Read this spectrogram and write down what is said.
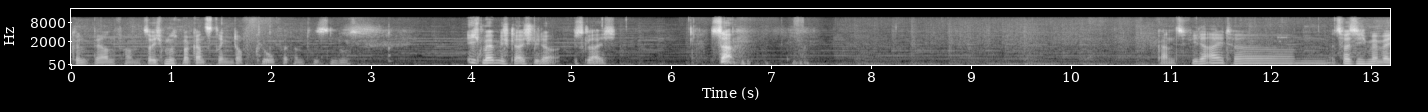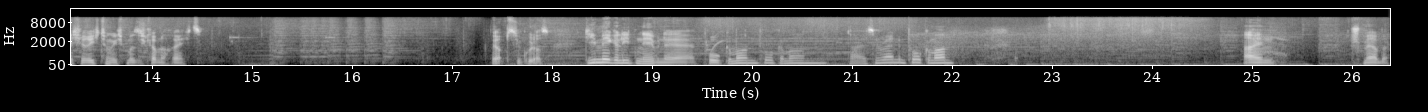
Ich könnte Bären farmen. So, ich muss mal ganz dringend auf Klo, verdammt, was ist denn los? Ich melde mich gleich wieder. Bis gleich. So. Ganz viele Items. Jetzt weiß ich nicht mehr in welche Richtung ich muss. Ich glaube nach rechts. Ja, sieht gut aus. Die Megalithenebene. Pokémon, Pokémon. Da ist ein random Pokémon. Ein Schmerbe.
